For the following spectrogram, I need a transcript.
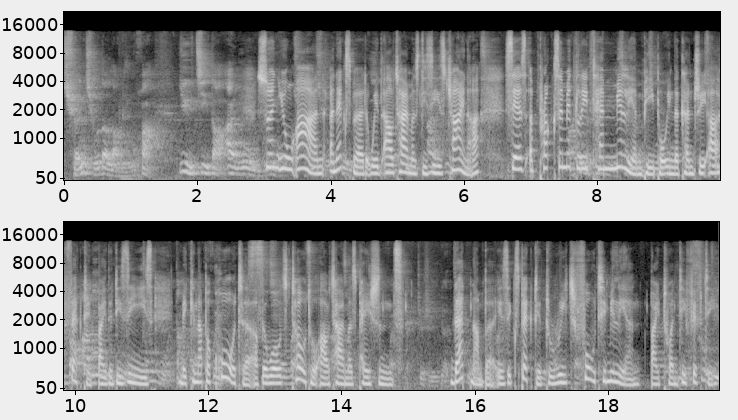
全球的老龄化。 Sun Yong-an, an expert with Alzheimer's disease China, says approximately 10 million people in the country are affected by the disease, making up a quarter of the world's total Alzheimer's patients. That number is expected to reach 40 million by 2050.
